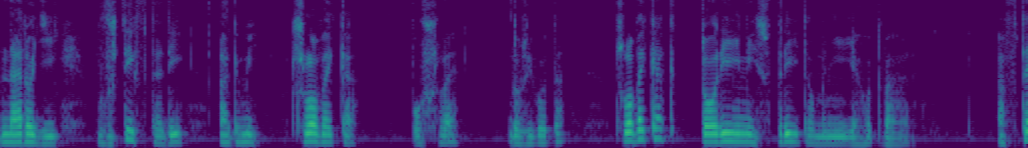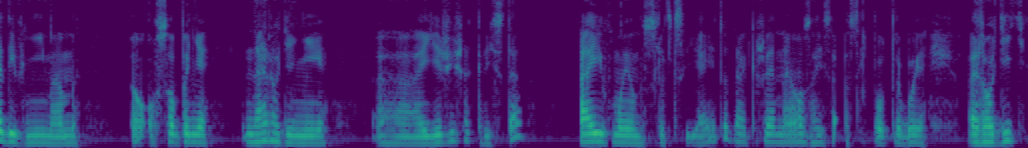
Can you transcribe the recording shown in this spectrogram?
narodí vždy vtedy, ak mi človeka pošle do života. Človeka, ktorý mi sprítomní jeho tvár. A vtedy vnímam osobne narodenie Ježiša Krista aj v mojom srdci. A je to tak, že naozaj sa asi potrebuje rodiť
